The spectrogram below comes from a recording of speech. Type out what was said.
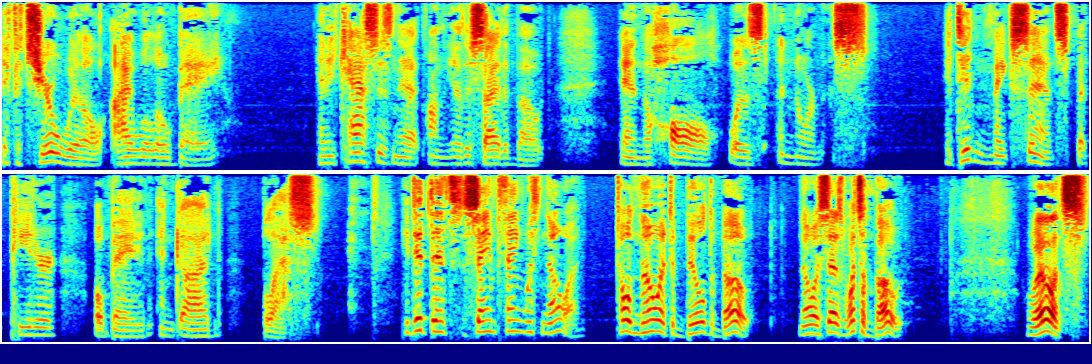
if it's your will, I will obey. And he cast his net on the other side of the boat and the haul was enormous. It didn't make sense, but Peter obeyed and God blessed. He did the same thing with Noah. Told Noah to build a boat. Noah says, What's a boat? Well, it's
